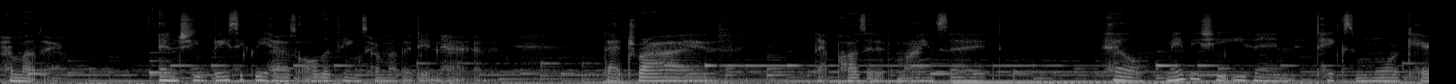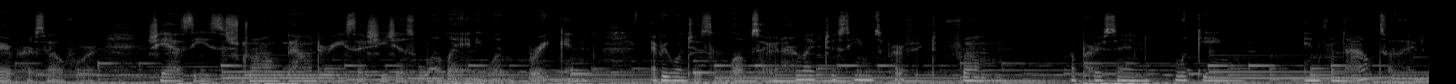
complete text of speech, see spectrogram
her mother. And she basically has all the things her mother didn't have that drive, that positive mindset. Hell, maybe she even takes more care of herself, or she has these strong boundaries that she just won't let anyone break. And everyone just loves her, and her life just seems perfect from a person looking in from the outside.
